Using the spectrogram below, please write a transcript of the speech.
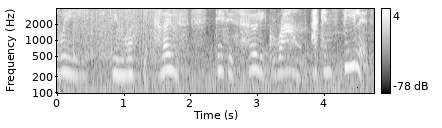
We... we must be close. This is holy ground. I can feel it.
